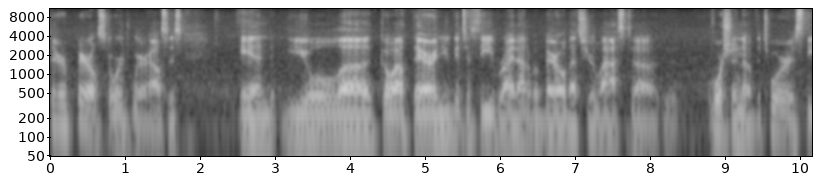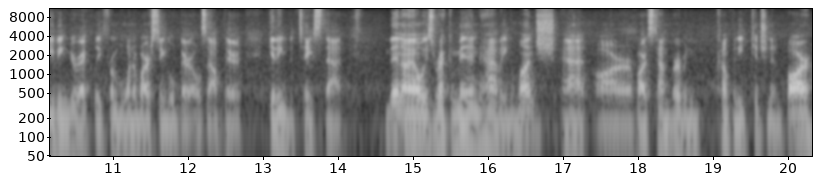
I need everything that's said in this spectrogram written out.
they're barrel storage warehouses. And you'll uh, go out there and you get to thieve right out of a barrel. That's your last uh, portion of the tour is thieving directly from one of our single barrels out there, getting to taste that. Then I always recommend having lunch at our Bardstown Bourbon Company kitchen and bar.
